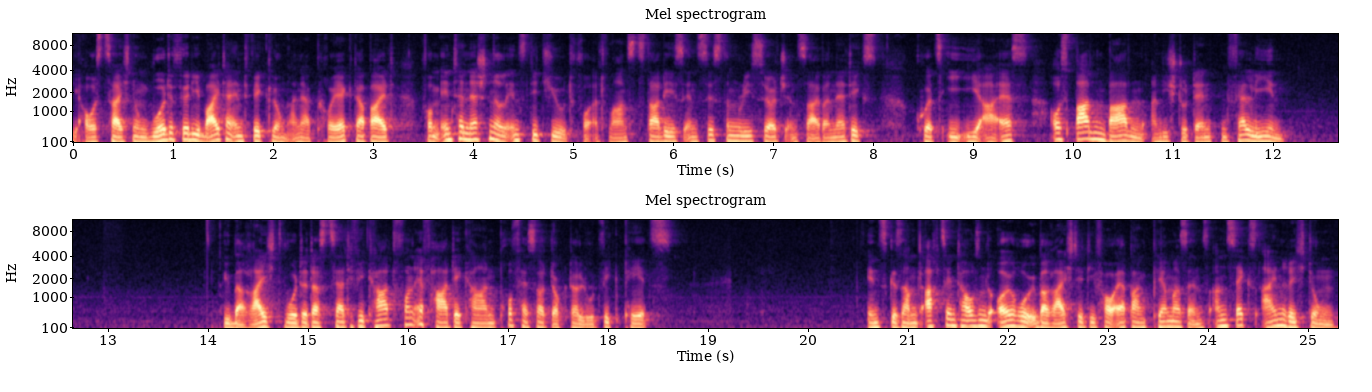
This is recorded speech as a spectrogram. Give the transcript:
Die Auszeichnung wurde für die Weiterentwicklung einer Projektarbeit vom International Institute for Advanced Studies in System Research and Cybernetics, kurz IIAS, aus Baden-Baden an die Studenten verliehen. Überreicht wurde das Zertifikat von FH-Dekan Prof. Dr. Ludwig Peetz. Insgesamt 18.000 Euro überreichte die VR Bank Pirmasens an sechs Einrichtungen,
